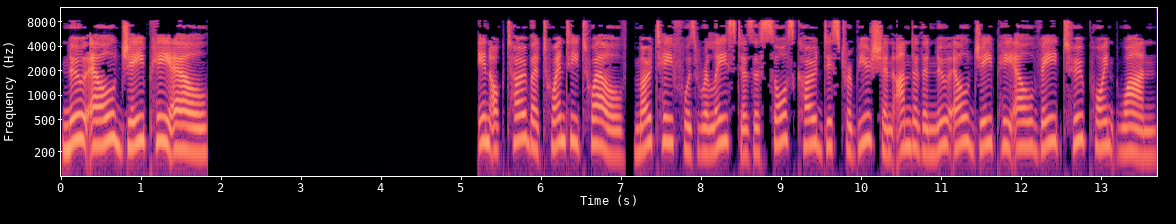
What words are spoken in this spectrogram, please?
New LGPL In October 2012, Motif was released as a source code distribution under the new LGPL v2.1.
